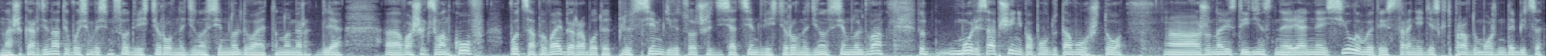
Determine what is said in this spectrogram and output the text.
наши координаты 8 800 200 ровно 9702. Это номер для э, ваших звонков. WhatsApp и Viber работают. Плюс 7 967 200 ровно 9702. Тут море сообщений по поводу того, что э, журналисты единственная реальная сила в этой стране. Дескать, правду можно добиться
